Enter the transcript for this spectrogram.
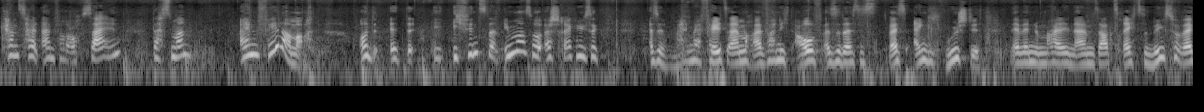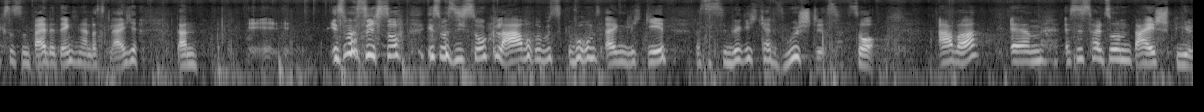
kann es halt einfach auch sein, dass man einen Fehler macht. Und äh, ich finde es dann immer so erschreckend. Ich sage, also manchmal fällt es einem auch einfach nicht auf, also das ist, weil es eigentlich wurscht ist. Wenn du mal in einem Satz rechts und links verwechselst und beide denken an das Gleiche, dann äh, ist, man sich so, ist man sich so klar, worum es eigentlich geht, dass es in Wirklichkeit wurscht ist. So. Aber ähm, es ist halt so ein Beispiel.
